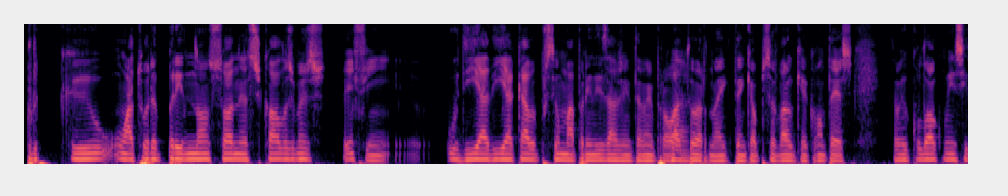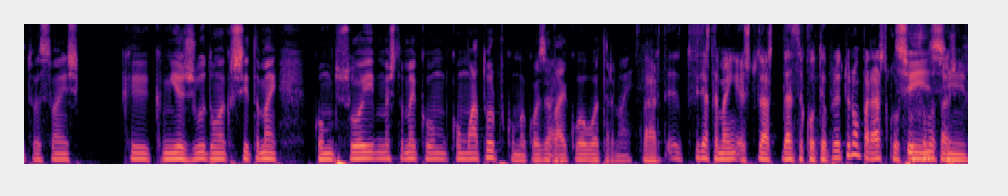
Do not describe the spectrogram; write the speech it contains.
porque um ator aprende não só nas escolas, mas enfim, o dia a dia acaba por ser uma aprendizagem também para o claro. ator, não é? Que tem que observar o que acontece. Então eu coloco-me em situações que, que, me ajudam a crescer também como pessoa, mas também como, como ator, porque uma coisa claro. vai com a outra, não é? Claro, tu fizeste também, estudaste dança contemporânea, tu não paraste com as tuas formações, sim.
